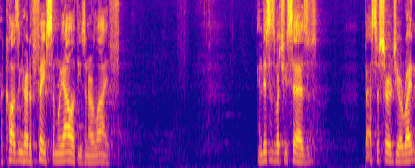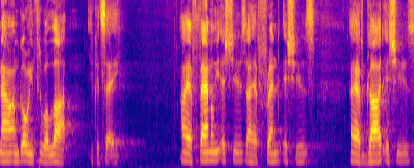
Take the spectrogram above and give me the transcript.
are causing her to face some realities in her life. And this is what she says Pastor Sergio, right now I'm going through a lot, you could say. I have family issues, I have friend issues, I have God issues,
